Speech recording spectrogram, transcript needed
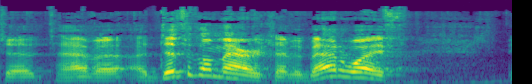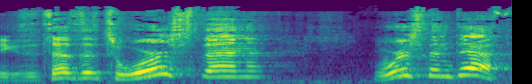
to, to have a, a, difficult marriage, to have a bad wife? Because it says it's worse than worse than death.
